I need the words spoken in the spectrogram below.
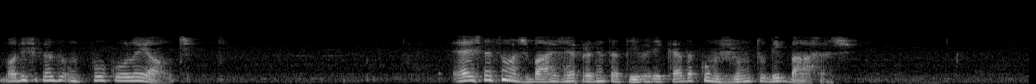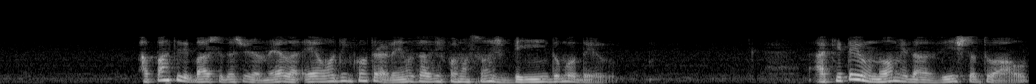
Modificando um pouco o layout. Estas são as barras representativas de cada conjunto de barras. A parte de baixo desta janela é onde encontraremos as informações BIM do modelo. Aqui tem o nome da vista atual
